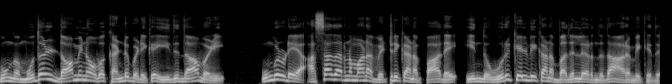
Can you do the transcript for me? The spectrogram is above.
உங்க முதல் டாமினோவை கண்டுபிடிக்க இதுதான் வழி. உங்களுடைய அசாதாரணமான வெற்றிக்கான பாதை இந்த ஒரு கேள்விக்கான பதிலிருந்து இருந்து தான் ஆரம்பிக்குது.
